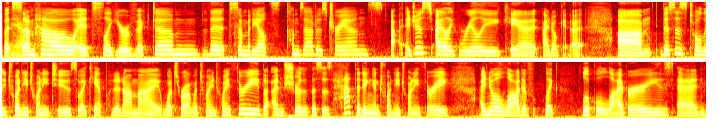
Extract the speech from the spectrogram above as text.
but Yeah. somehow it's like you're a victim that somebody else comes out as trans. I, I just I like really can't I don't get it. Um, this is totally 2022, so I can't put it on my what's wrong with 2023, but I'm sure that this is happening in 2023. I know a lot of like local libraries and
